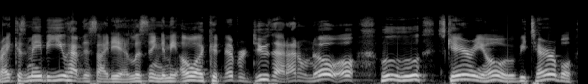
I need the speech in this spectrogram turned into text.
right? Because maybe you have this idea listening to me. Oh, I could never do that. I don't know. Oh, oh, scary. Oh, it would be terrible.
